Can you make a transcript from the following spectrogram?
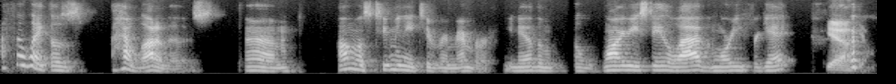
I feel like those. I have a lot of those. Um, almost too many to remember. You know, the, the longer you stay alive, the more you forget. Yeah.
